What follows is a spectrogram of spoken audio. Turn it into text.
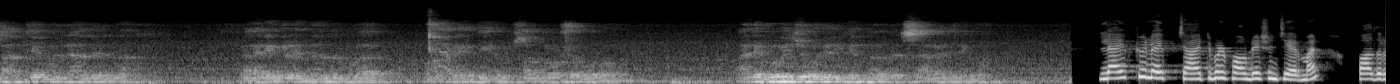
സാധ്യമല്ലാതിരുന്ന കാര്യങ്ങളിൽ നിന്ന് നമ്മൾ വളരെയധികം സന്തോഷപൂർവം അനുഭവിച്ചുകൊണ്ടിരിക്കുന്ന ഒരു സാഹചര്യമാണ്. Life to life charitable foundation chairman father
